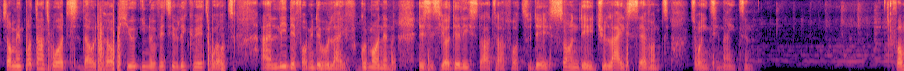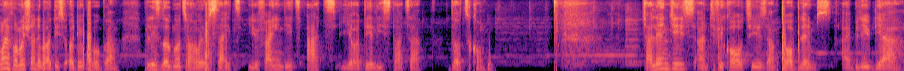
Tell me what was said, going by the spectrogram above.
some important words that would help you innovatively create wealth and lead a formidable life. Good morning. This is your daily starter for today, Sunday, July 7th, 2019. For more information about this audio program, please log on to our website. You find it at yourdailystarter.com. Challenges and difficulties and problems, I believe they are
